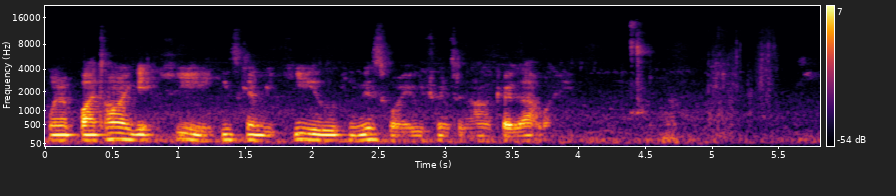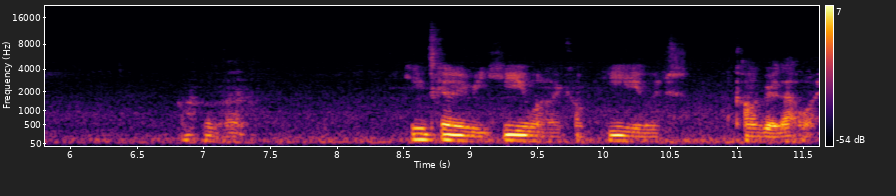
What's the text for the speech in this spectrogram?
when, by the time I get here, he's going to be here looking this way, which means I can't go that way. He's going to be here when I come here, which can't go that way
